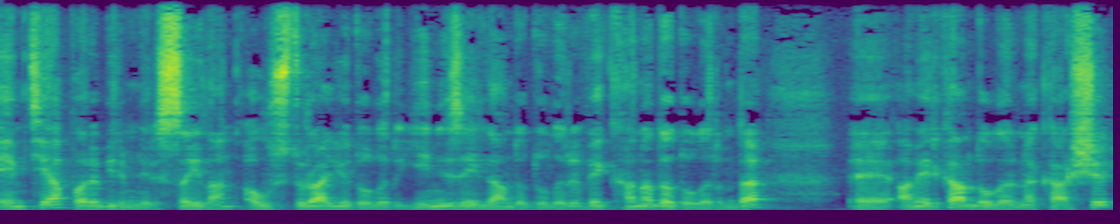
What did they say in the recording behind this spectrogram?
emtia para birimleri sayılan Avustralya doları, Yeni Zelanda doları ve Kanada dolarında e, Amerikan dolarına karşı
